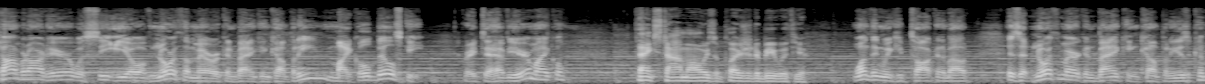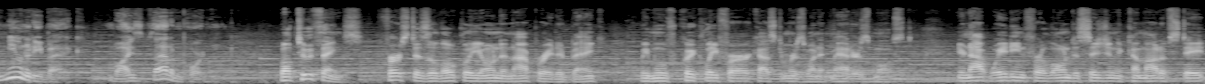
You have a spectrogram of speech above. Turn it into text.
Tom Bernard here with CEO of North American Banking Company, Michael Bilski. Great to have you here, Michael. Thanks, Tom. Always a pleasure to be with you. One thing we keep talking about is that North American Banking Company is a community bank. Why is that important? Well, two things. First, as a locally owned and operated bank, we move quickly for our customers when it matters most. You're not waiting for a loan decision to come out of state,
